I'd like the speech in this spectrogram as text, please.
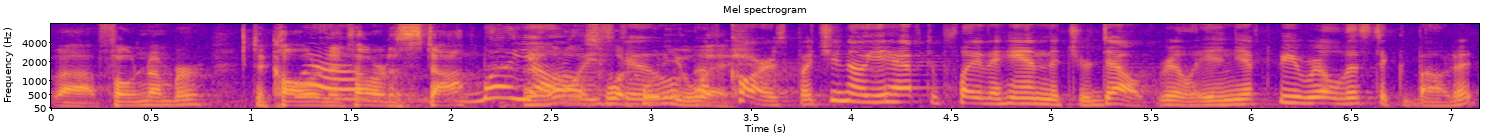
uh, phone number to call well, her to tell her to stop? Well, you always else, what, do, do of course. But you know, you have to play the hand that you're dealt, really, and you have to be realistic about it.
